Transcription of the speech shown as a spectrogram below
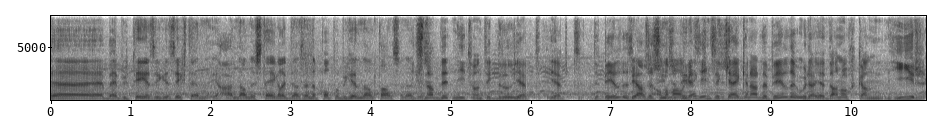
eh, bij Buté in zijn gezicht. En, ja, en dan is het eigenlijk, dan zijn de poppen beginnen aan het dansen. Hè. Ik Dus- snap dit niet, want ik bedoel, je hebt, je hebt de beelden. Ze Ja, ze zien ze allemaal direct. gezien. Ze Ze kijken naar de beelden. Hoe dat je dan nog kan hier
